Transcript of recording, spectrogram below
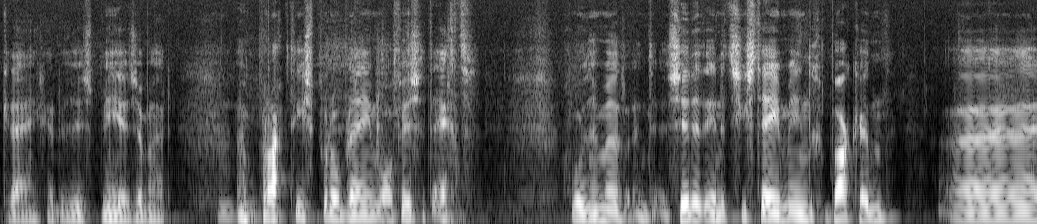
krijgen. Dus is het meer zeg maar, een praktisch probleem of is het echt, gewoon, zeg maar, zit het in het systeem ingebakken eh,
